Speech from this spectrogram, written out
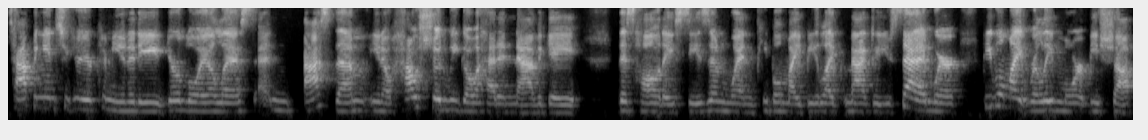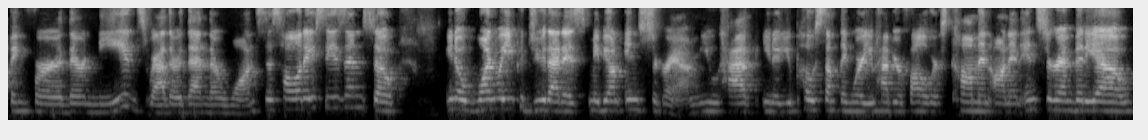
tapping into your community your loyalists and ask them you know how should we go ahead and navigate this holiday season when people might be like Magda, you said, where people might really more be shopping for their needs rather than their wants this holiday season. So, you know, one way you could do that is maybe on Instagram. You have, you know, you post something where you have your followers comment on an Instagram video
